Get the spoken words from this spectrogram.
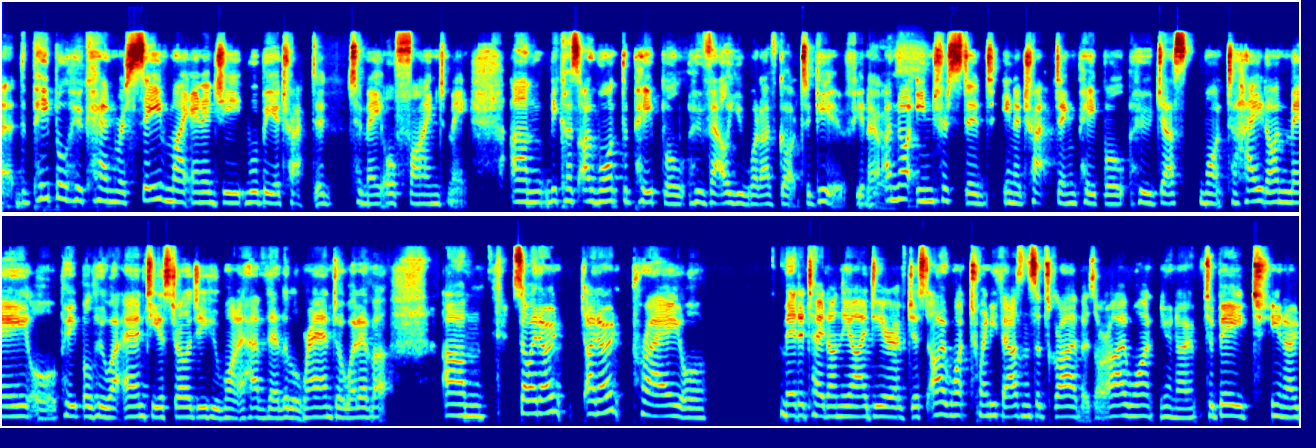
uh, the people who can receive my energy will be attracted to me or find me um, because I want the people who value what I've got to give. You know, yes. I'm not interested in attracting people who just want to hate on me or people who are anti astrology who want to have their little rant or whatever. Um, so I don't, I don't pray or meditate on the idea of just I want 20,000 subscribers or I want, you know, to be, you know,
